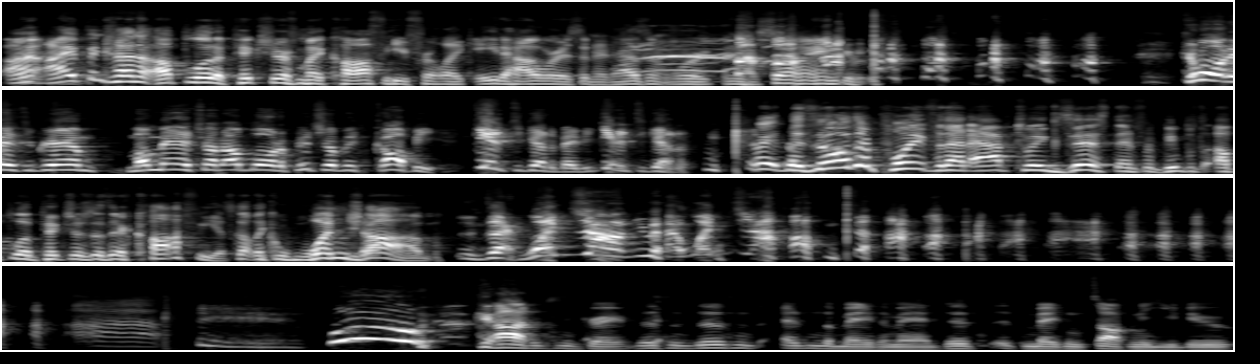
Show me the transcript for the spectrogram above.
I, have been trying to upload a picture of my coffee for like eight hours and it hasn't worked, and I'm so angry. Come on, Instagram. My man trying to upload a picture of his coffee. Get it together, baby. Get it together. right. There's no other point for that app to exist than for people to upload pictures of their coffee. It's got like one job. It's like one job. You have one job. Woo! God, this is great. This is this is, this is amazing, man. This is amazing talking to you, dude.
